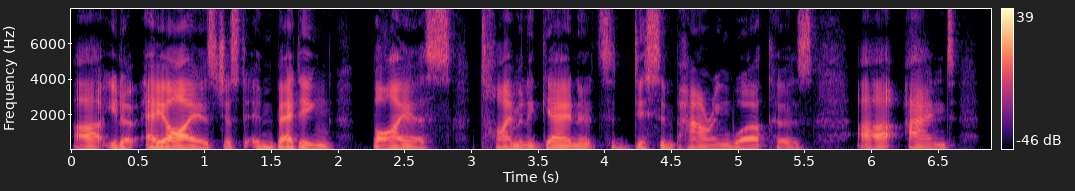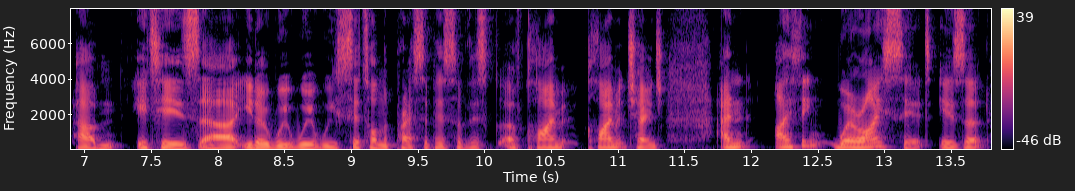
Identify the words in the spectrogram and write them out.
uh, you know, AI is just embedding bias time and again. It's disempowering workers, uh, and um, it is, you know, we, we we sit on the precipice of this of climate climate change. And I think where I sit is that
